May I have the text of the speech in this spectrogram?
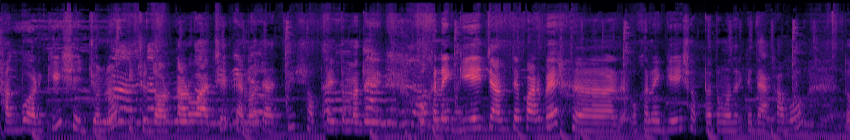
থাকব আর কি, সেই জন্য কিছু দরকারও আছে, কেন যাচ্ছি সবটাই তোমাদের ওখানে গিয়েই জানতে পারবে, আর ওখানে গিয়েই সবটা তোমাদেরকে দেখাবো। তো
